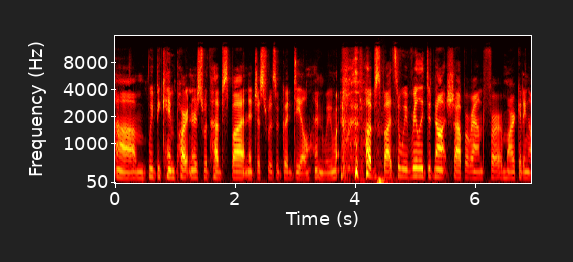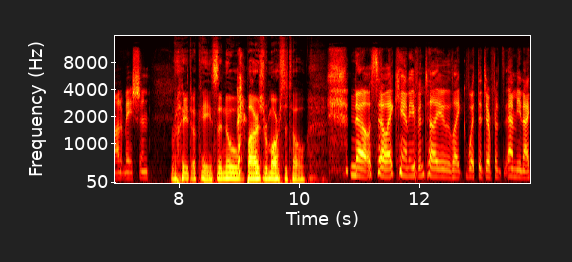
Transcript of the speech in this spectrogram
um, we became partners with HubSpot, and it just was a good deal. And we went with HubSpot. So we really did not shop around for marketing automation. Right. Okay. So no buyer's remorse at all. No. So I can't even tell you like what the difference. I mean, I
